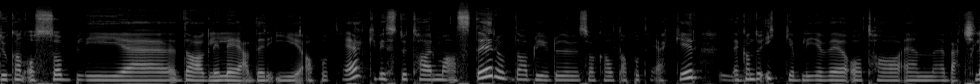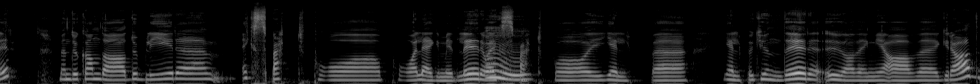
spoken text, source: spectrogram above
Du kan også bli eh, daglig leder i apotek hvis du tar master. og Da blir du såkalt apoteker. Det kan du ikke bli ved å ta en bachelor. Men du kan da Du blir eh, ekspert på, på legemidler og Mm. ekspert på å hjelpe, hjelpe kunder, uavhengig av eh, grad.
